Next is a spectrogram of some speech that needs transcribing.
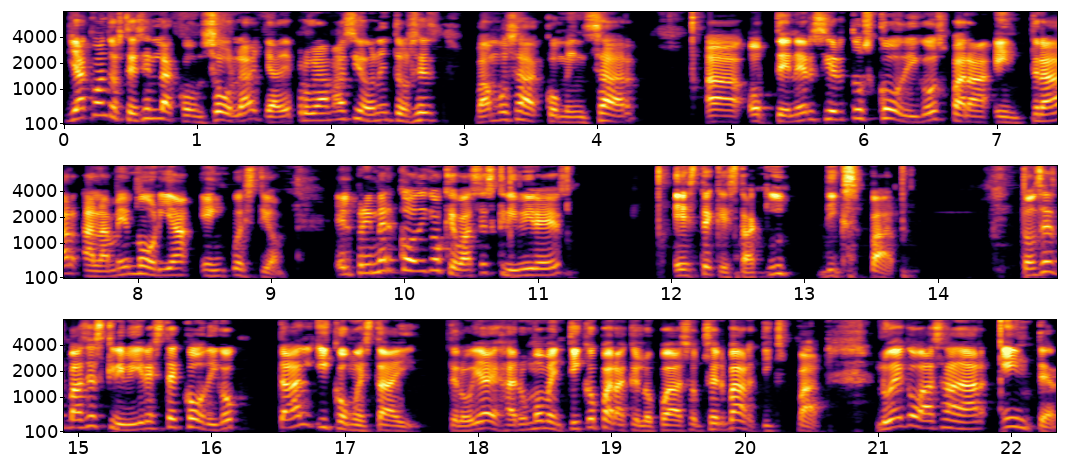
Ya cuando estés en la consola ya de programación, entonces vamos a comenzar a obtener ciertos códigos para entrar a la memoria en cuestión. El primer código que vas a escribir es este que está aquí, Dixpar. Entonces vas a escribir este código tal y como está ahí. Te lo voy a dejar un momentico para que lo puedas observar, Dixpar. Luego vas a dar Enter.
